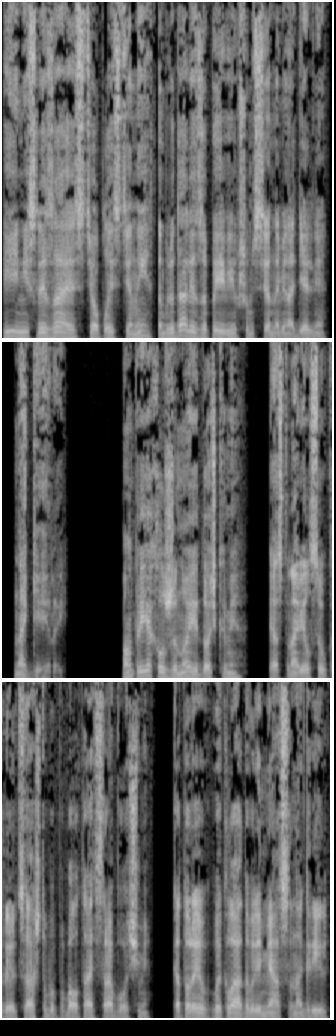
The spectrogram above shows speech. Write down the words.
и, не слезая с теплой стены, наблюдали за появившимся на винодельне Нагейрой. Он приехал с женой и дочками и остановился у крыльца, чтобы поболтать с рабочими, которые выкладывали мясо на гриль.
